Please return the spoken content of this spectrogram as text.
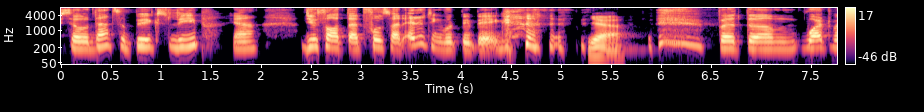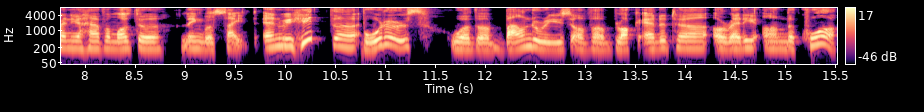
So that's a big leap. Yeah. You thought that full site editing would be big. yeah. But um, what when you have a multilingual site? And we hit the borders or the boundaries of a block editor already on the core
